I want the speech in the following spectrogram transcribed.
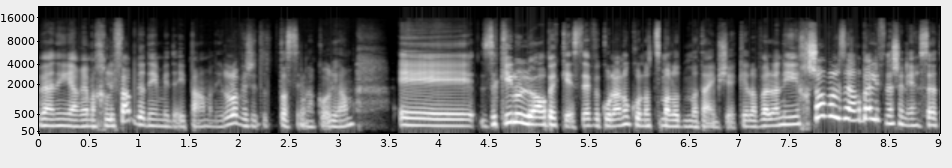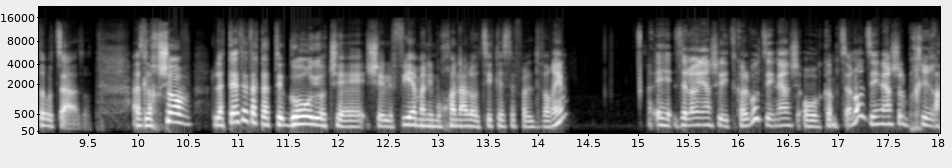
ואני הרי מחליפה בגדים מדי פעם אני לא לובשת את אותה שמלה כל יום uh, זה כאילו לא הרבה כסף וכולנו קונות שמלות ב-200 שקל אבל אני אחשוב על זה הרבה לפני שאני אעשה את ההוצאה הזאת אז לחשוב לתת את הקטגוריות ש, שלפיהם אני מוכנה להוציא כסף על דברים. אה, זה לא עניין של התקלבות, זה עניין, או קמצנות, זה עניין של בחירה.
